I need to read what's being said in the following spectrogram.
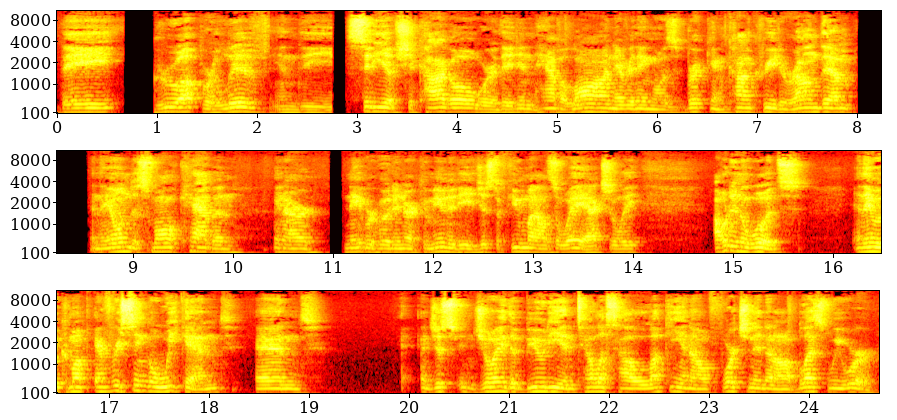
They grew up or lived in the city of Chicago where they didn't have a lawn, everything was brick and concrete around them. And they owned a small cabin in our neighborhood, in our community, just a few miles away, actually, out in the woods and they would come up every single weekend and and just enjoy the beauty and tell us how lucky and how fortunate and how blessed we were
